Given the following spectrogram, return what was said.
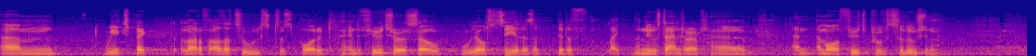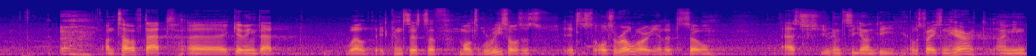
Um, we expect a lot of other tools to support it in the future, so we also see it as a bit of like the new standard uh, and a more future-proof solution. On top of that, uh, given that, well, it consists of multiple resources, it's also role-oriented. So as you can see on the illustration here, I mean,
